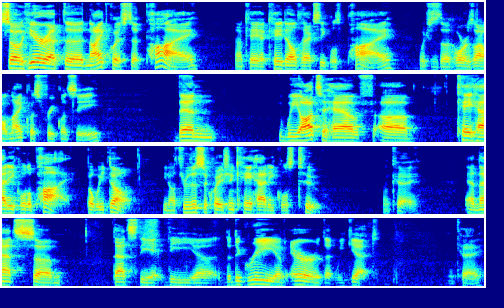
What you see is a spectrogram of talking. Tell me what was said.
So here at the Nyquist at pi, okay, at k delta x equals pi, which is the horizontal Nyquist frequency, then we ought to have uh, k hat equal to pi, but we don't. You know, through this equation, k hat equals two. Okay, and that's um, that's the the uh, the degree of error that we get. Okay,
